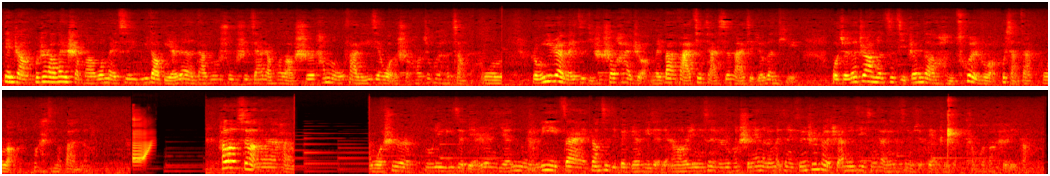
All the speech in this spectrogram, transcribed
店长，不知道为什么，我每次一遇到别人，大多数是家长或老师，他们无法理解我的时候，就会很想哭，容易认为自己是受害者，没办法静下心来解决问题。我觉得这样的自己真的很脆弱，不想再哭了，我该怎么办呢？Hello，新老同学大家好，我是努力理解别人，也努力在让自己被别人理解点。然后，一名心理师如何十年的留美心理咨询师，这里是安慰剂心理学心理学变成一种生活方式的地方。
